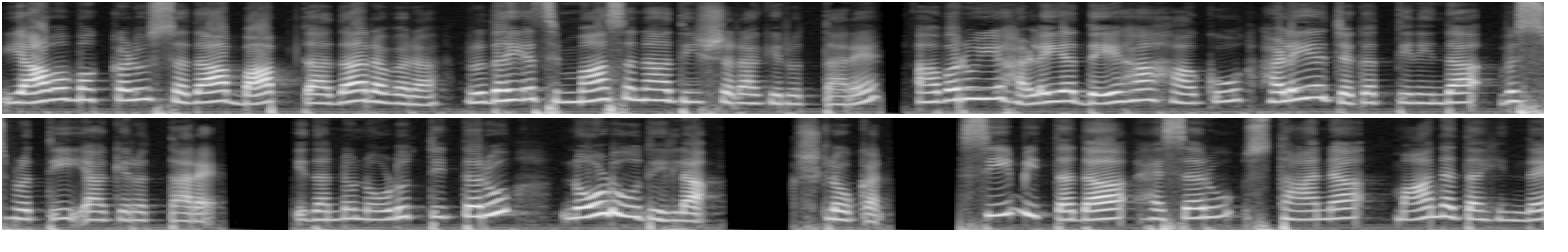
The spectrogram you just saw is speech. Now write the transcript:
ಯಾವ ಮಕ್ಕಳು ಸದಾ ಬಾಪ್ ದಾದಾರವರ ಹೃದಯ ಸಿಂಹಾಸನಾಧೀಶರಾಗಿರುತ್ತಾರೆ? ಅವರು ಈ ಹಳೆಯ ದೇಹ ಹಾಗೂ ಹಳೆಯ ಜಗತ್ತಿನಿಂದ ವಿಸ್ಮೃತಿಯಾಗಿರುತ್ತಾರೆ. ಇದನ್ನು ನೋಡುತ್ತಿದ್ದರೂ ನೋಡುವುದಿಲ್ಲ. ಶ್ಲೋಕನ್, ಸೀಮಿತದ ಹೆಸರು, ಸ್ಥಾನ, ಮಾನದ ಹಿಂದೆ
